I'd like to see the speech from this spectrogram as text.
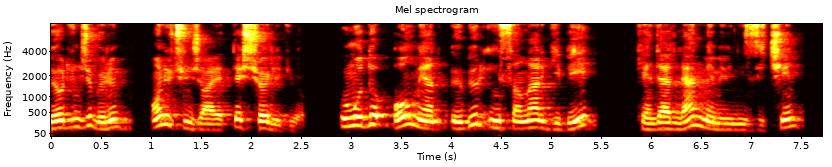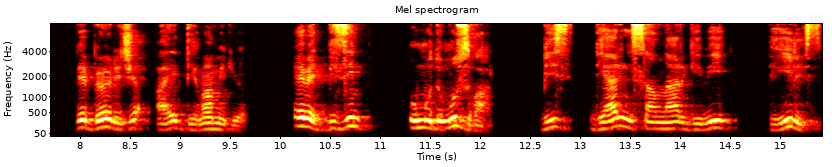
4. bölüm 13. ayette şöyle diyor. Umudu olmayan öbür insanlar gibi kederlenmemeniz için ve böylece ayet devam ediyor. Evet bizim umudumuz var. Biz diğer insanlar gibi değiliz.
